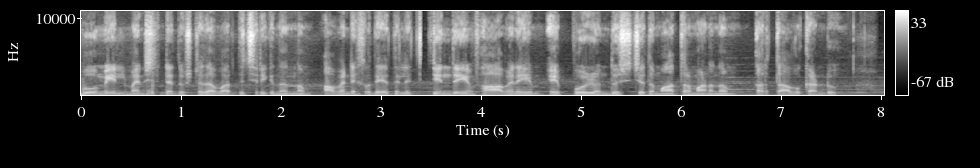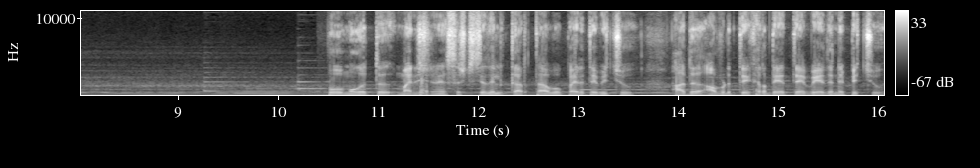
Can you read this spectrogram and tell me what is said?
ഭൂമിയിൽ മനുഷ്യന്റെ ദുഷ്ടത വർദ്ധിച്ചിരിക്കുന്നെന്നും അവന്റെ ഹൃദയത്തിലെ ചിന്തയും ഭാവനയും എപ്പോഴും ദുഷിച്ചത് മാത്രമാണെന്നും കർത്താവ് കണ്ടു. ഭൂമുഖത്ത് മനുഷ്യനെ സൃഷ്ടിച്ചതിൽ കർത്താവ് പരിതപിച്ചു. അത് അവിടുത്തെ ഹൃദയത്തെ വേദനിപ്പിച്ചു.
